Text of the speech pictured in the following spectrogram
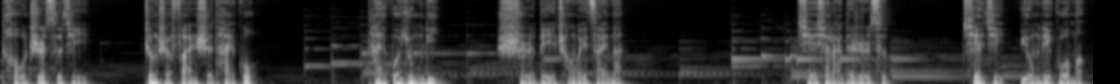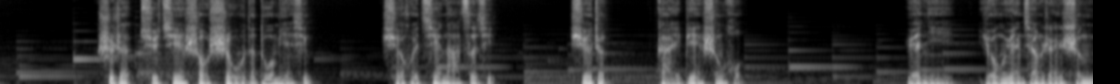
透支自己，正是凡事太过，太过用力，势必成为灾难。接下来的日子，切忌用力过猛。试着去接受事物的多面性，学会接纳自己，学着改变生活。愿你永远将人生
